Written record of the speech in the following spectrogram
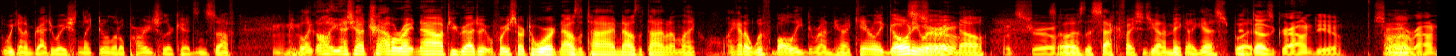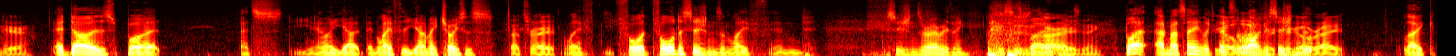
the weekend of graduation, like doing little parties for their kids and stuff. Mhm. People are like, oh, you guys gotta travel right now after you graduate before you start to work. Now's the time. Now's the time. And I'm like, well, I got a wiffle ball league to run here. I can't really go That's anywhere true. right now. That's true. So that's the sacrifices you gotta make, I guess. But it does ground you, sort of Um, around here. It does, but that's you know you got in life you got to make choices. That's right. Life full of, full of decisions in life, and decisions are everything. Decisions are everything. But I'm not saying like to that's the wrong decision. To go right. Like,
